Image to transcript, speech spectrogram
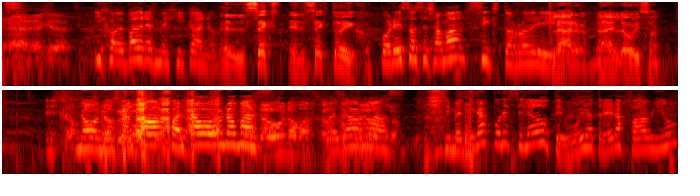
sí. Ah. Hijo de padres mexicanos. El, sex, el sexto hijo. Por eso se llama Sixto Rodríguez. Claro, no es Lobizón. Eh, no, no, faltaba, faltaba uno más. Faltaba uno más. Faltaba. Si me tirás por ese lado, te voy a traer a Fabio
